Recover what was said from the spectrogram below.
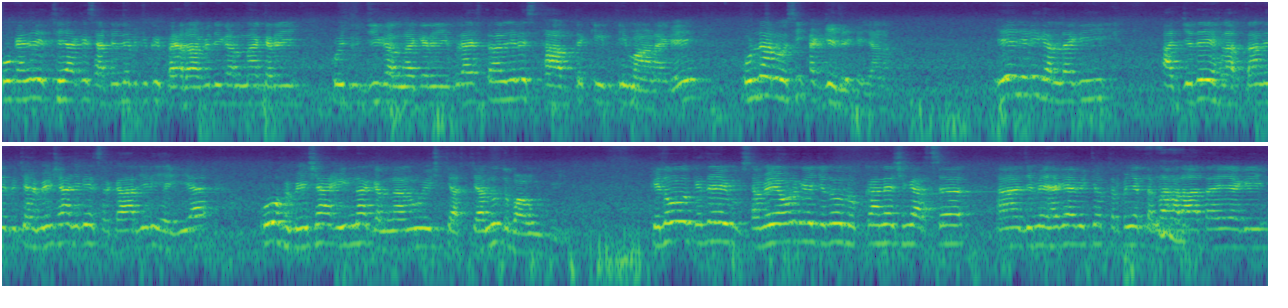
ਉਹ ਕਹਿੰਦੇ ਇੱਥੇ ਆ ਕੇ ਸਾਡੇ ਦੇ ਵਿੱਚ ਕੋਈ ਪਹਿਰਾਵੇ ਦੀ ਗੱਲ ਨਾ ਕਰੇ, ਕੋਈ ਦੂਜੀ ਗੱਲ ਨਾ ਕਰੇ। ਪਰ ਇਸ ਤਰ੍ਹਾਂ ਦੇ ਜਿਹੜੇ ਸਥਾਪਿਤ ਕੀਰਤੀਮਾਨ ਹੈਗੇ, ਉਹਨਾਂ ਨੂੰ ਅਸੀਂ ਅੱਗੇ ਲੈ ਕੇ ਜਾਣਾ। ਇਹ ਜਿਹੜੀ ਗੱਲ ਹੈਗੀ, ਅੱਜ ਦੇ ਹਾਲਾਤਾਂ ਦੇ ਵਿੱਚ ਹਮੇਸ਼ਾ ਜਿਹੜੀ ਸਰਕਾਰ ਜਿਹੜੀ ਹੈਗੀ ਆ, ਉਹ ਹਮੇਸ਼ਾ ਇਹਨਾਂ ਗੱਲਾਂ ਨੂੰ, ਇਸ ਚਰਚਾ ਨੂੰ ਦਬਾਊਗੀ। ਕਿਦੋਂ ਕਿਤੇ ਸਮੇਂ ਆਉਣਗੇ, ਜਦੋਂ ਲੋਕਾਂ ਦੇ ਸੰਘਰਸ਼ ਜਿਵੇਂ ਹੈਗਾ ਵੀ 74 75 ਦਾ ਹਾਲਾਤ ਆਏ ਹੈਗੇ,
